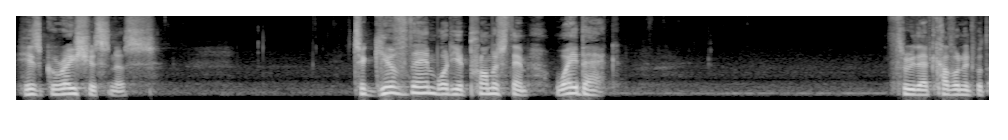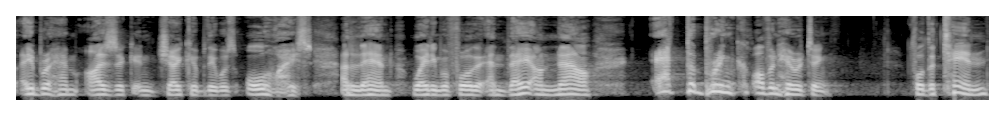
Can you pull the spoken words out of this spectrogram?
his graciousness to give them what he had promised them way back through that covenant with Abraham, Isaac, and Jacob, there was always a land waiting before them. And they are now at the brink of inheriting. For the 10,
